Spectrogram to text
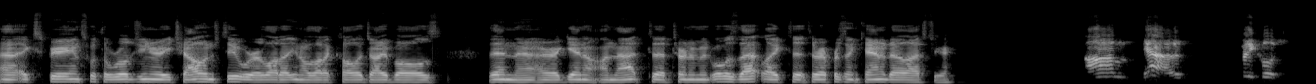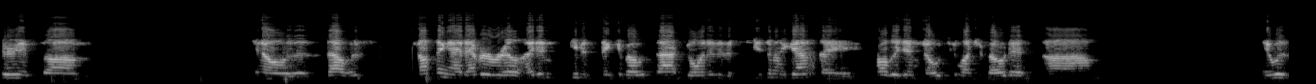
uh, experience with the World Junior A Challenge too, where a lot of you know a lot of college eyeballs then uh, are again on that uh, tournament. What was that like to, to represent Canada last year? Um, yeah, it was pretty cool experience. Um, you know, that was nothing I'd ever really. I didn't even think about that going into the season. I guess I probably didn't know too much about it. Um, it was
